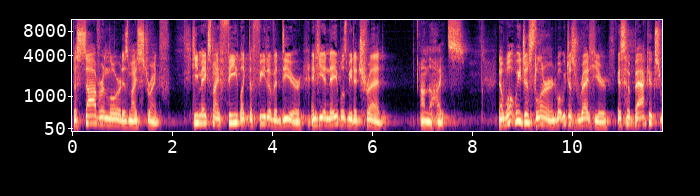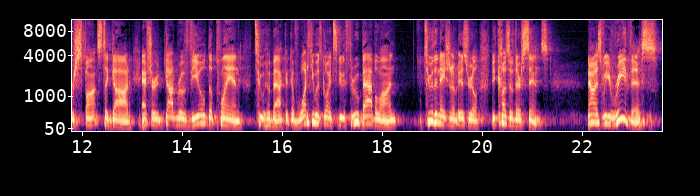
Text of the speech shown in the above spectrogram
The sovereign Lord is my strength. He makes my feet like the feet of a deer, and He enables me to tread on the heights. Now, what we just learned, what we just read here, is Habakkuk's response to God after God revealed the plan to Habakkuk of what he was going to do through Babylon to the nation of Israel because of their sins. Now, as we read this,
